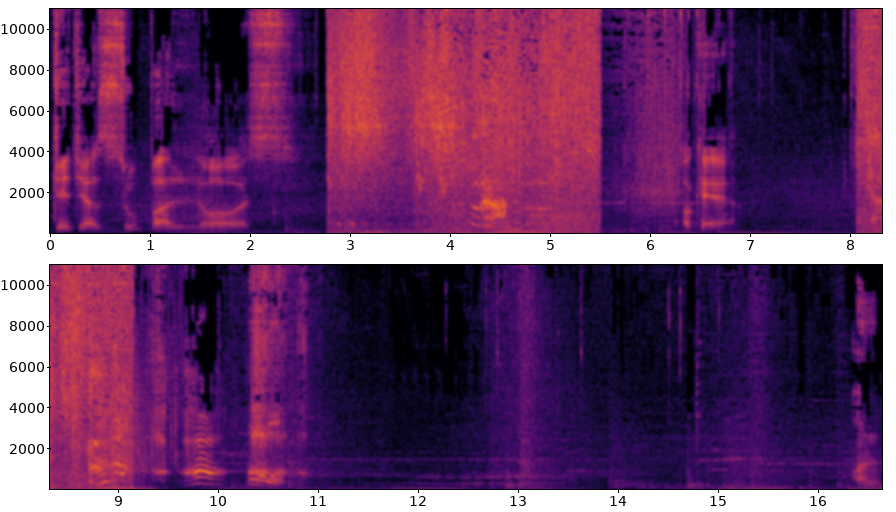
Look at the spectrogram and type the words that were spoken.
Geht ja super los. Okay. Ja, Oh! Und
